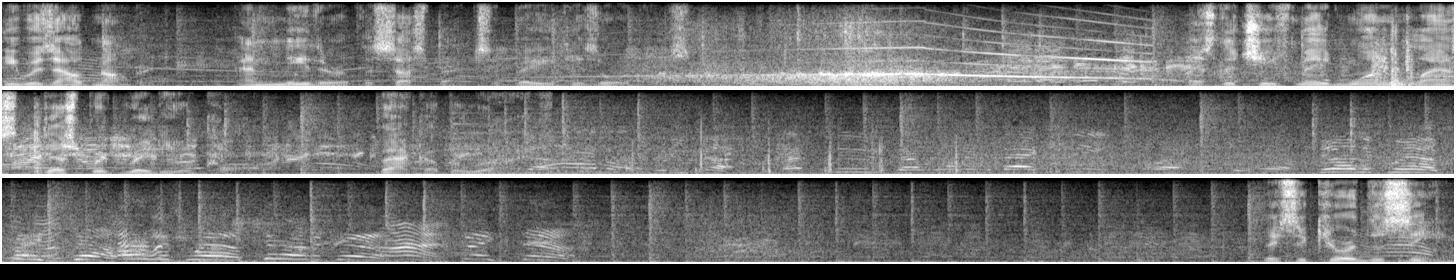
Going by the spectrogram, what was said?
He was outnumbered, and neither of the suspects obeyed his orders. As the chief made one last desperate radio call, backup arrived. Get on the ground, face down, on the ground, get on the ground, face down. They secured the scene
